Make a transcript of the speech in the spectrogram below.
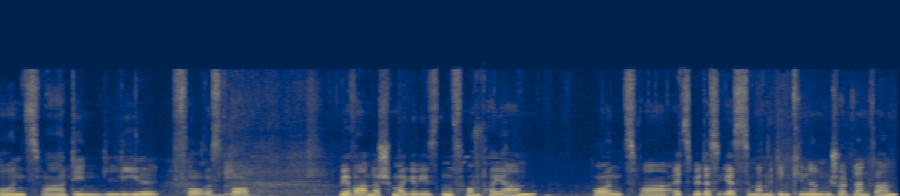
Und zwar den Lille Forest Walk. Wir waren da schon mal gewesen vor ein paar Jahren. Und zwar, als wir das erste Mal mit den Kindern in Schottland waren.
